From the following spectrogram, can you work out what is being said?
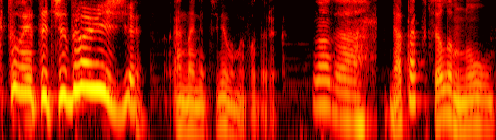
Кто это чудовище? Она не оценила мой подарок. Ну да. А так, в целом, ну,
